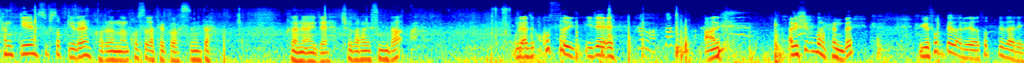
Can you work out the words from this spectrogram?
산- 산길, 숲속길을 거르는 코스가 될 것 같습니다. 그러면 이제 출발하겠습니다. 우리 아직 코스 이- 이제 다 왔어? 아니 아직 시작도 못했는데 이게 솥대다리예요 솥대다리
